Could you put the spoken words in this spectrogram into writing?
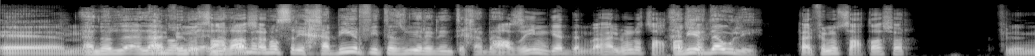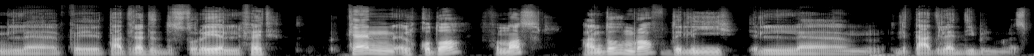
آم، لأنه لأنه النظام 2019 المصري خبير في تزوير الانتخابات. عظيم جدا. ما في 2019 خبير دولي. في 2019 في في التعديلات الدستورية اللي فاتت كان القضاة في مصر عندهم رفض لل- للتعديلات دي بالمناسبة.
